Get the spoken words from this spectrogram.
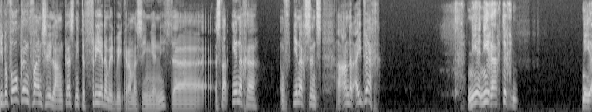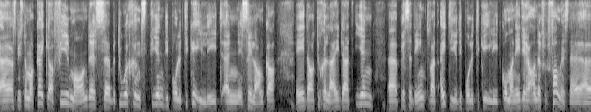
Die bevolking van Sri Lanka is nie tevrede met Wickremesinghe nie. Uh, is daar enige of enigsins 'n ander uitweg? Nee, nie regtig Nee, uh, as mens nou maar kyk, ja, 4 maande se betogings teen die politieke elite in Sri Lanka het daartoe gelei dat een uh, president wat uit hierdie politieke elite kom maar net deur 'n ander vervang is nou uh,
